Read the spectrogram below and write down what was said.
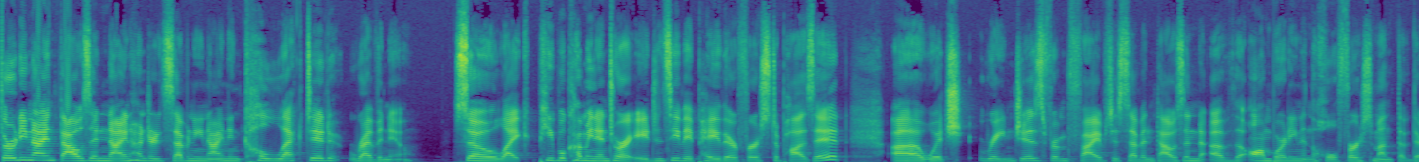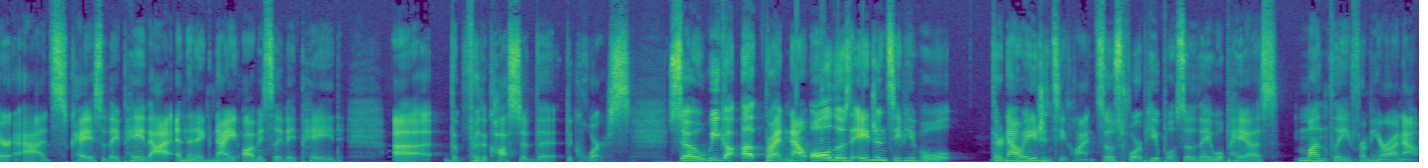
39,979 in collected revenue. So, like people coming into our agency, they pay their first deposit, uh, which ranges from five to seven thousand of the onboarding in the whole first month of their ads. Okay, so they pay that, and then Ignite, obviously, they paid uh, the, for the cost of the the course. So we got upfront. Now, all those agency people, they're now agency clients. Those four people, so they will pay us monthly from here on out.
